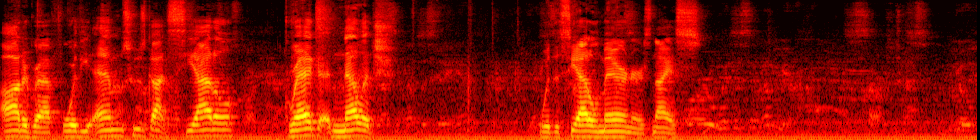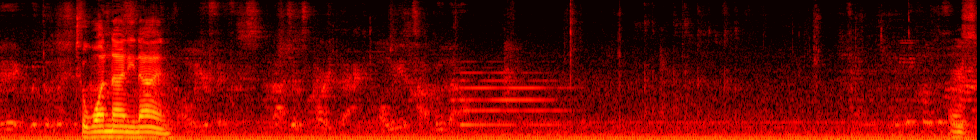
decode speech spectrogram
autograph for the M's. Who's got Seattle? Greg Nelich with the Seattle Mariners. Nice. To 199. There's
